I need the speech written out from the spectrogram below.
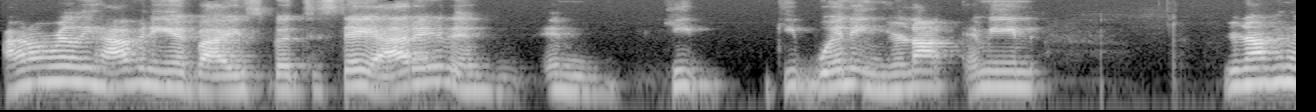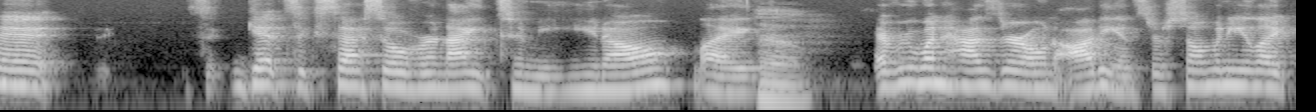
I don't really have any advice, but to stay at it and and keep keep winning. You're not. I mean, you're not gonna get success overnight. To me, you know, like yeah. everyone has their own audience. There's so many like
